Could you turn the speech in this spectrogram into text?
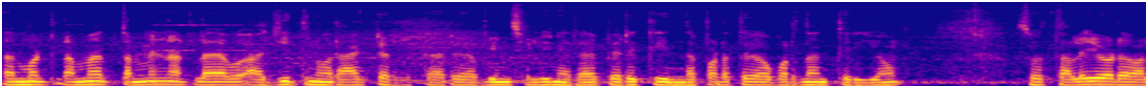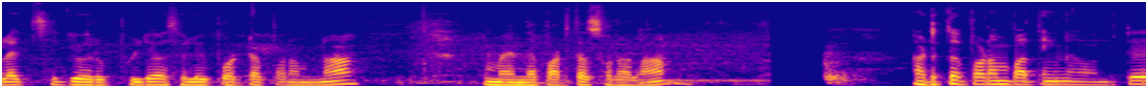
அது மட்டும் இல்லாமல் தமிழ்நாட்டில் அஜித்னு ஒரு ஆக்டர் இருக்கார் அப்படின்னு சொல்லி நிறைய பேருக்கு இந்த படத்துக்கு அப்புறம் தான் தெரியும். ஸோ தலையோட வளர்ச்சிக்கு ஒரு புள்ளியாக சொல்லி போட்ட படம்னா நம்ம இந்த படத்தை சொல்லலாம். அடுத்த படம் பார்த்திங்கன்னா வந்துட்டு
